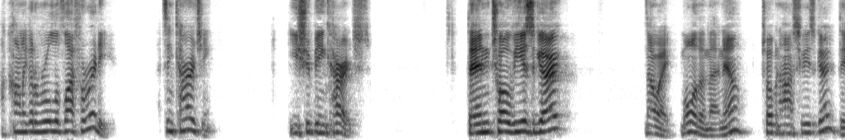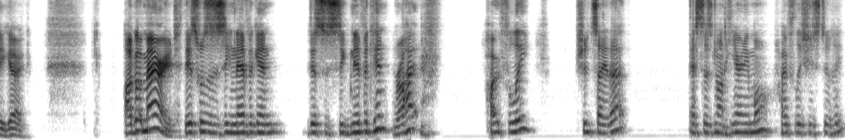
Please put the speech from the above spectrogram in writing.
I kind of got a rule of life already. That's encouraging. You should be encouraged. Then 12 years ago, no, wait, more than that now, 12 and a half years ago, there you go. I got married. This was a significant, this is significant, right? Hopefully, should say that. Esther's not here anymore. Hopefully, she's still here.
